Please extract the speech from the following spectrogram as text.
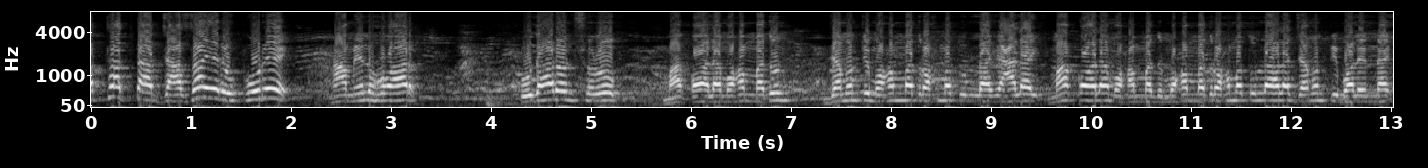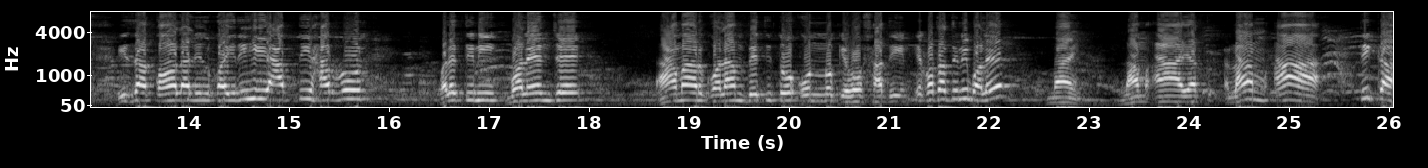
অর্থাৎ তার জাজায়ের উপরে হামেল হওয়ার উদাহরণস্বরূপ, মা কলা মোহাম্মদুন যেমনটি মোহাম্মদ রহমতুল্লাহ আলাই মা কলা মোহাম্মদ মোহাম্মদ রহমতুল্লাহ আলাই যেমনটি বলেন নাই, ইজা কল আলিল কৈরিহি আব্দি হারুন বলে তিনি বলেন যে, আমার গোলাম ব্যতীত অন্য কেহ স্বাধীন একথা তিনি বলেন নাই। লাম আয়াত, লাম আ তিকা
